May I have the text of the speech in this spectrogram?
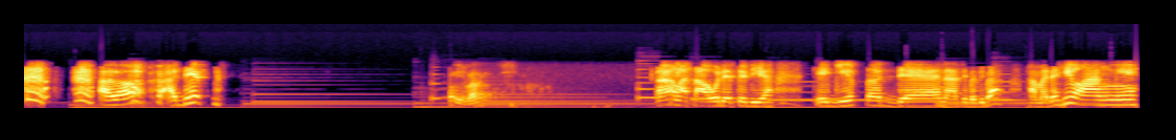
Halo, Adit. Oh, hilang? Ah nggak tahu deh tuh dia. Kayak gitu deh nah tiba-tiba Hamada hilang nih.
